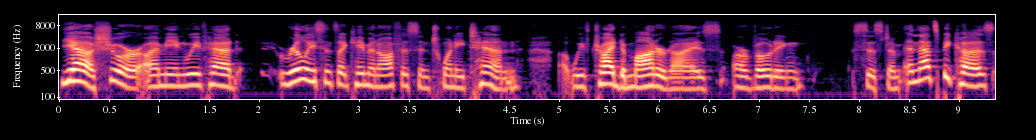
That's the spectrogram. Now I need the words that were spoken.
Yeah, sure. I mean, we've had really since I came in office in 2010, uh, we've tried to modernize our voting system. And that's because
